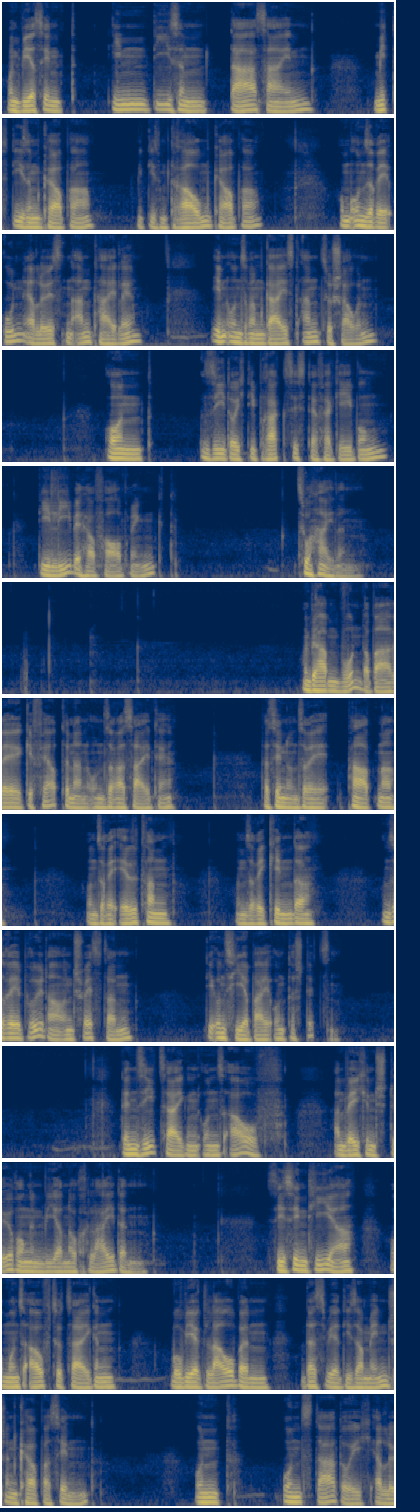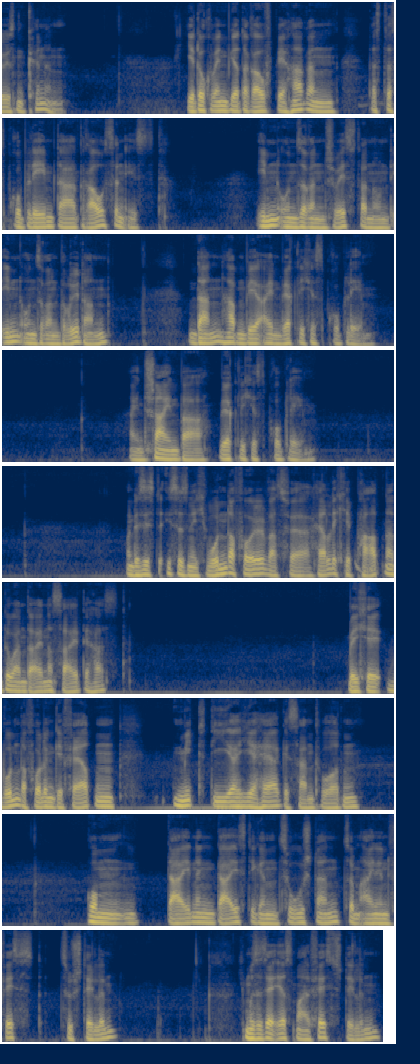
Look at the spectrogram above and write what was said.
Und wir sind in diesem Dasein mit diesem Körper, mit diesem Traumkörper, um unsere unerlösten Anteile in unserem Geist anzuschauen und sie durch die Praxis der Vergebung, die Liebe hervorbringt, zu heilen. Und wir haben wunderbare Gefährten an unserer Seite. Das sind unsere Partner, unsere Eltern, unsere Kinder, unsere Brüder und Schwestern, die uns hierbei unterstützen. Denn sie zeigen uns auf, an welchen Störungen wir noch leiden. Sie sind hier, um uns aufzuzeigen, wo wir glauben, dass wir dieser Menschenkörper sind und uns dadurch erlösen können. Jedoch wenn wir darauf beharren, dass das Problem da draußen ist, in unseren Schwestern und in unseren Brüdern, dann haben wir ein wirkliches Problem. Ein scheinbar wirkliches Problem. Und es ist, ist es nicht wundervoll, was für herrliche Partner du an deiner Seite hast? Welche wundervollen Gefährten mit dir hierher gesandt wurden, um deinen geistigen Zustand zum einen festzustellen. Ich muss es ja erstmal feststellen,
